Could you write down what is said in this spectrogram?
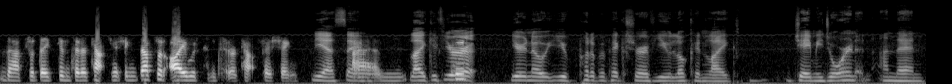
that's what they consider catfishing. That's what I would consider catfishing. Yeah. Same. Um, Like if you're, you know, you put up a picture of you looking like Jamie Dornan, and then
